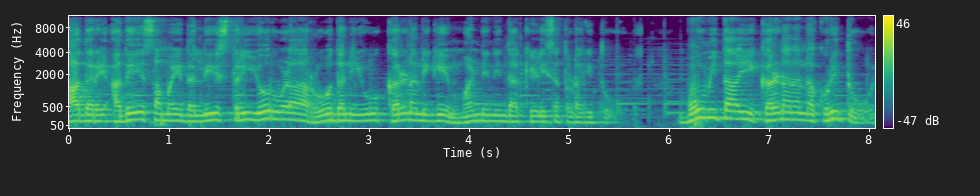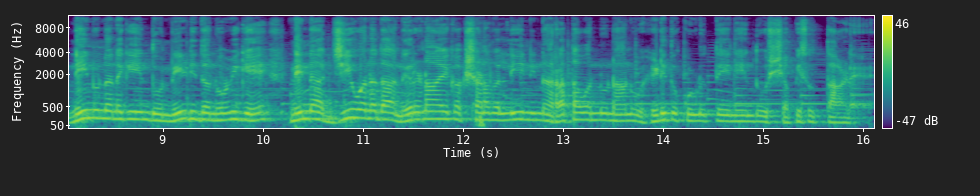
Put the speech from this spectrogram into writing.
ಆದರೆ ಅದೇ ಸಮಯದಲ್ಲಿ ಸ್ತ್ರೀಯೋರ್ವಳ ರೋದನೆಯು ಕರ್ಣನಿಗೆ ಮಣ್ಣಿನಿಂದ ಕೇಳಿಸತೊಡಗಿತು. ಭೂಮಿ ತಾಯಿ ಕರ್ಣನನ್ನ ಕುರಿತು, ನೀನು ನನಗೆ ಇಂದು ನೀಡಿದ ನೋವಿಗೆ ನಿನ್ನ ಜೀವನದ ನಿರ್ಣಾಯಕ ಕ್ಷಣದಲ್ಲಿ ನಿನ್ನ ರಥವನ್ನು ನಾನು ಹಿಡಿದುಕೊಳ್ಳುತ್ತೇನೆ ಎಂದು ಶಪಿಸುತ್ತಾಳೆ.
